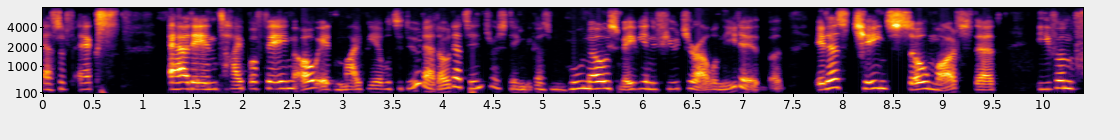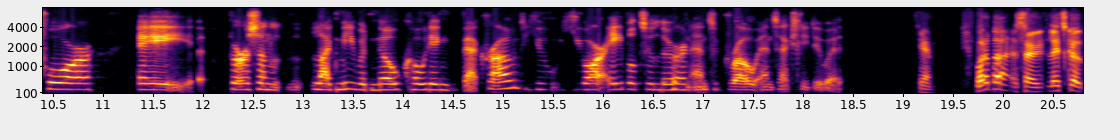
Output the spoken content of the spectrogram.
SPFx add-in type of thing oh it might be able to do that. Oh that's interesting because who knows maybe in the future i will need it. But it has changed so much that even for a person like me with no coding background you you are able to learn and to grow and to actually do it. Yeah what about so let's go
